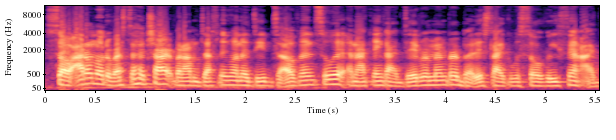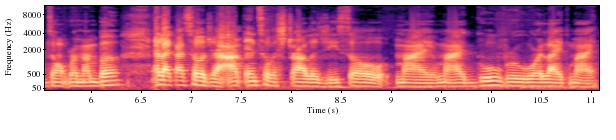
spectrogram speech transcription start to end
So I don't know the rest of her chart, but I'm definitely going to deep delve into it. And I think I did remember, but it's like it was so recent, I don't remember. And like I told you, I'm into astrology. So my my guru or like my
